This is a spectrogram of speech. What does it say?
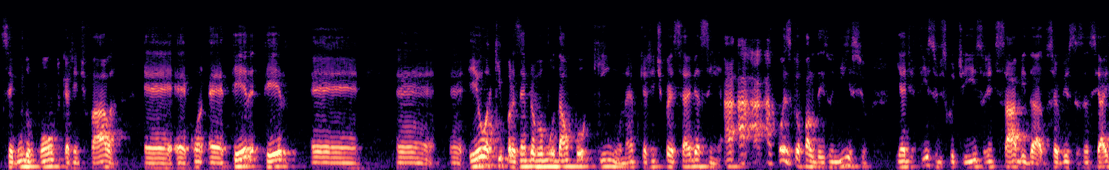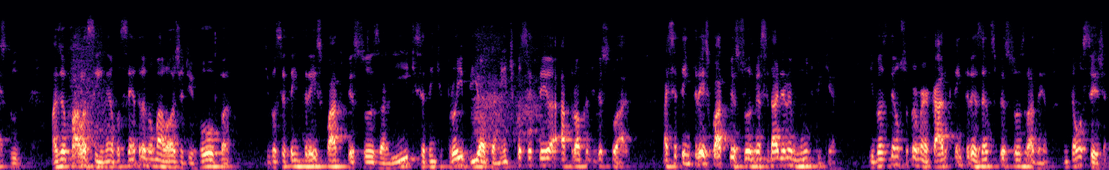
Segundo ponto que a gente fala é, é, é ter, ter é, é, é, eu aqui, por exemplo, eu vou mudar um pouquinho, né? Porque a gente percebe assim, a, a, a coisa que eu falo desde o início, e é difícil discutir isso, a gente sabe da, dos serviços essenciais, tudo. Mas eu falo assim, né? Você entra numa loja de roupa que você tem três, quatro pessoas ali, que você tem que proibir, obviamente, você ter a troca de vestuário. Mas você tem três, quatro pessoas, minha cidade é muito pequena. E você tem um supermercado que tem 300 pessoas lá dentro. Então, ou seja,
